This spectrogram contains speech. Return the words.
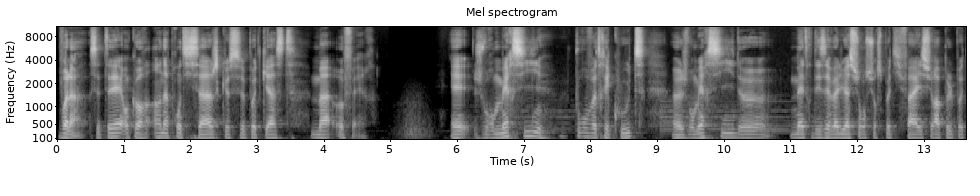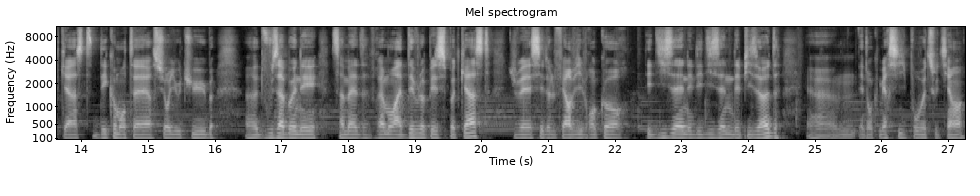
voilà, c'était encore un apprentissage que ce podcast m'a offert. Et je vous remercie pour votre écoute. Euh, je vous remercie de mettre des évaluations sur Spotify, sur Apple Podcast, des commentaires sur YouTube, euh, de vous abonner. Ça m'aide vraiment à développer ce podcast. Je vais essayer de le faire vivre encore des dizaines et des dizaines d'épisodes. Euh, et donc merci pour votre soutien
